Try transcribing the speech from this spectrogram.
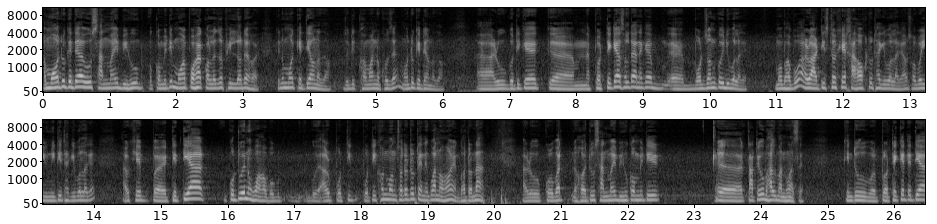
আৰু মইতো কেতিয়াও চানমাৰি বিহু কমিটি, মই পঢ়া কলেজৰ ফিল্ডতে হয়, কিন্তু মই কেতিয়াও নাযাওঁ। যদি ক্ষমা নোখোজে, মইতো কেতিয়াও নাযাওঁ। আৰু গতিকে প্ৰত্যেকে আচলতে এনেকৈ বৰ্জন কৰি দিব লাগে। মই ভাবোঁ আৰু আৰ্টিষ্টৰ সেই সাহসটো থাকিব লাগে আৰু চবৰে ইউনিটি থাকিব লাগে আৰু সেই তেতিয়া ক'তোৱে নোহোৱা হ'ব আৰু প্ৰতি, প্ৰতিখন মঞ্চতেতো তেনেকুৱা নহয় ঘটনা। আৰু ক'ৰবাত হয়তো চানমাৰি বিহু কমিটিৰ তাতেও ভালো মানুহ আছে। কিন্তু প্ৰত্যেকে তেতিয়া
